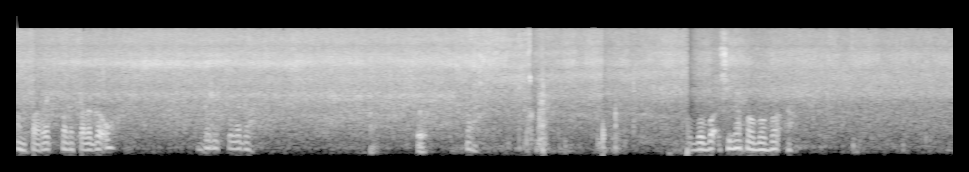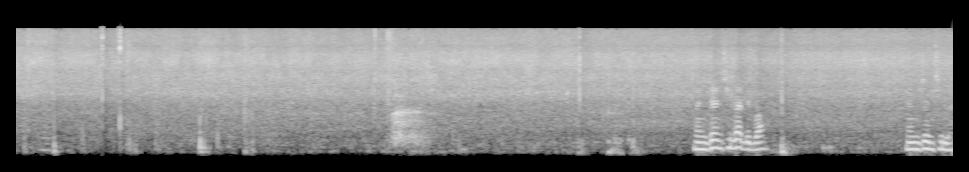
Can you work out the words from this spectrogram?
Ang parek pala talaga oh. Parek talaga. Ah. Pababa sila, pababa. Nandyan sila, di ba? Nandyan sila.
